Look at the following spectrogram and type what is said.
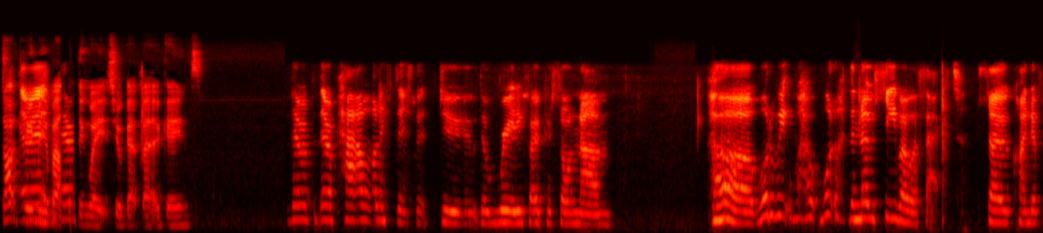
start dreaming about there- lifting weights, you'll get better gains. There are there are power lifters that do that really focus on um uh, what do we what, what the nocebo effect so kind of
